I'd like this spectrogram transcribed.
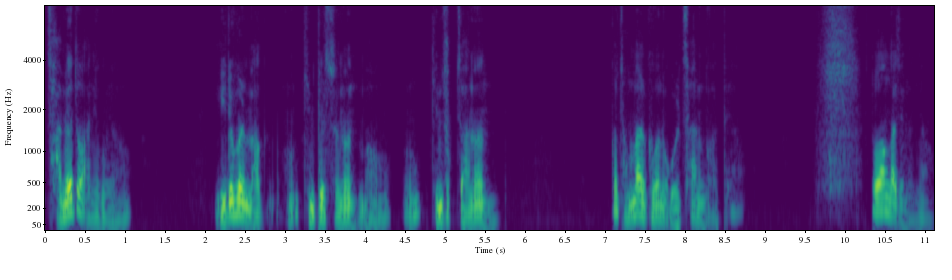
자매도 아니고요. 이름을 막 어, 김필수는 뭐 어, 김숙자는 그건 정말 그건 옳지 않은 것 같아요. 또 한 가지는요.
